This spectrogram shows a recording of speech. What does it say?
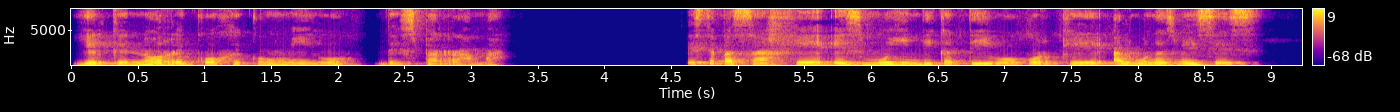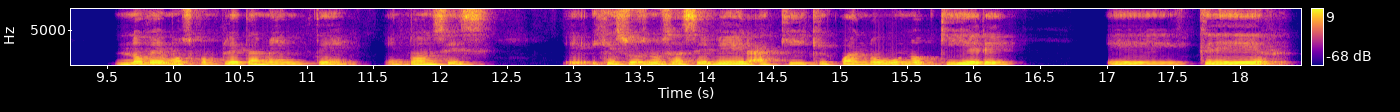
y el que no recoge conmigo desparrama. Este pasaje es muy indicativo porque algunas veces no vemos completamente, entonces eh, Jesús nos hace ver aquí que cuando uno quiere eh, creer,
